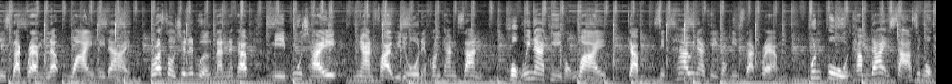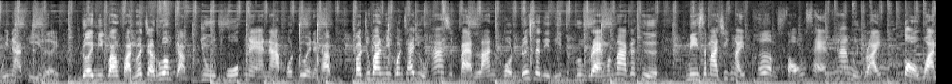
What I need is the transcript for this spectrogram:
Instagram และ Y ให้ได้ เพราะว่าโซเชียลเน็ตเวิร์กนั้นนะครับมีผู้ใช้งานไฟล์วิดีโอเนี่ยค่อนข้างสั้น 6 วินาทีของ Y กับ 15 วินาทีของ Instagram คุณปู่ทำได้ 36 วินาทีเลย โดยมีความฝันว่าจะร่วมกับ YouTube ในอนาคตด้วยนะครับ ปัจจุบันมีคนใช้อยู่ 58 ล้านคน ด้วยสถิติรุนแรงมาก ๆ ก็คือ มีสมาชิกใหม่เพิ่ม 250,000 รายต่อวัน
